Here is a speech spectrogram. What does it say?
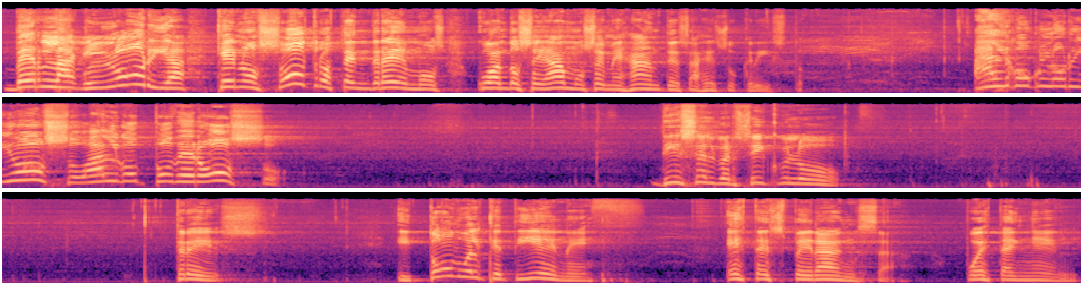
ver la gloria que nosotros tendremos cuando seamos semejantes a Jesucristo. Algo glorioso, algo poderoso. Dice el versículo 3, y todo el que tiene esta esperanza puesta en él,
